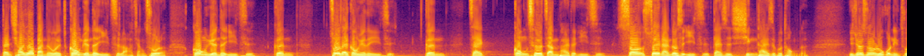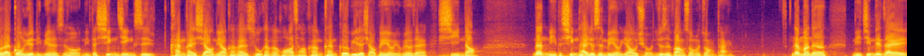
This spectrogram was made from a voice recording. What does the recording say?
但跷跷板的位置，公园的椅子啦，讲错了，公园的椅子跟坐在公园的椅子，跟在公车站牌的椅子，虽虽然都是椅子，但是心态是不同的。也就是说，如果你坐在公园里面的时候，你的心境是看看小鸟、看看树、看看花草、看看隔壁的小朋友有没有在嬉闹，那你的心态就是没有要求，你就是放松的状态。那么呢，你今天在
